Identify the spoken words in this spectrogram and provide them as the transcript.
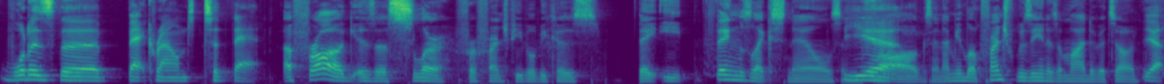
what is the background to that? a frog is a slur for French people because they eat things like snails and Yeah. frogs. And I mean, look, French cuisine is a mind of its own. Yeah.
